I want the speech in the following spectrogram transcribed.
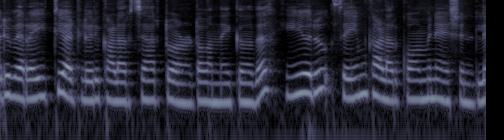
ഒരു വെറൈറ്റി ആയിട്ടുള്ള ഒരു കളർ ചാർട്ടുമാണ് കേട്ടോ വന്നേക്കുന്നത്. ഈ ഒരു സെയിം കളർ കോമ്പിനേഷനിൽ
